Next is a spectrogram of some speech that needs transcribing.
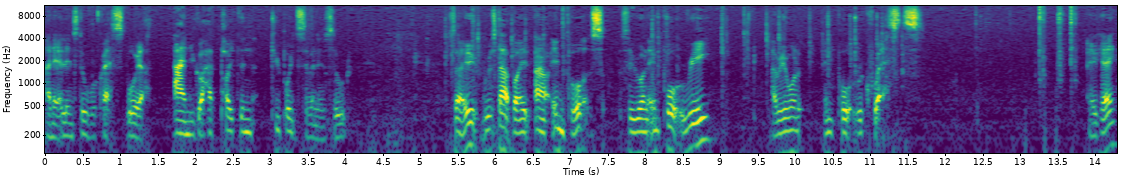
and it'll install requests for you and you've got to have Python 2.7 installed. So we'll start by our imports. So we want to import re and we want to import requests. Okay?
